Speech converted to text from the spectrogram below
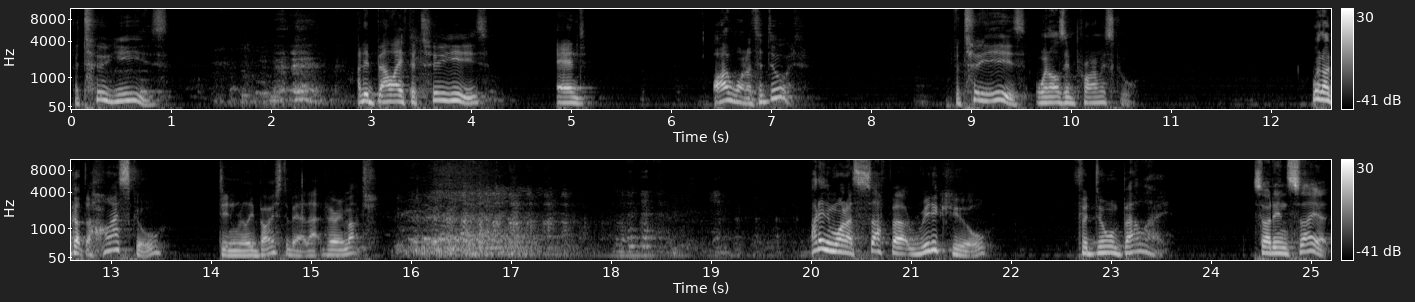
for two years. I did ballet for two years and I wanted to do it for two years when I was in primary school. When I got to high school, didn't really boast about that very much. I didn't want to suffer ridicule for doing ballet, so I didn't say it.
